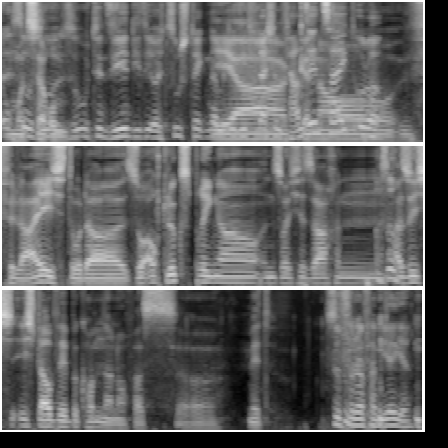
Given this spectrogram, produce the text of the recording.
um so, uns so, herum. so Utensilien, die sie euch zustecken, damit ihr sie vielleicht im Fernsehen zeigt, oder? genau. Vielleicht oder so auch Glücksbringer und solche Sachen. Ach so. Also ich, ich glaube, wir bekommen da noch was äh, mit. So von der Familie.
